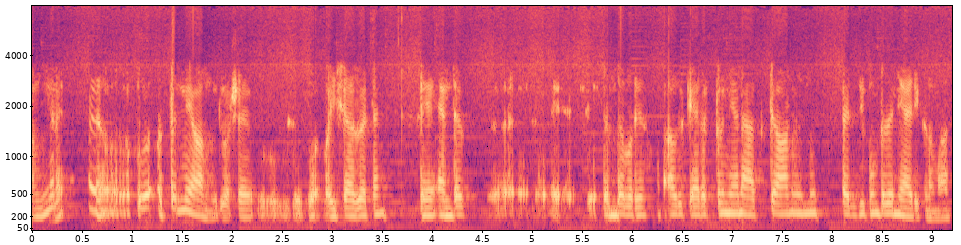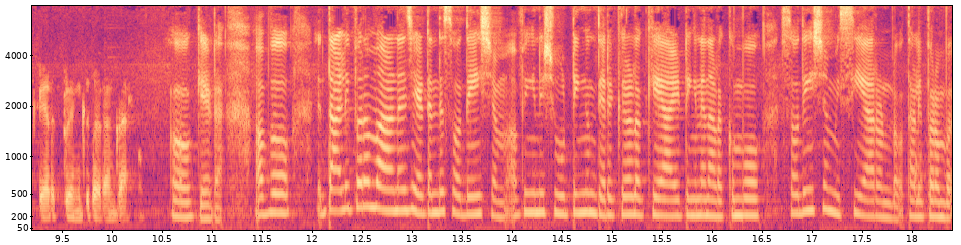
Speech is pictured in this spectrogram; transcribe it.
അങ്ങനെ തന്നെയാണ് ഒരു പക്ഷെ വൈശാഖൻ എന്റെ എന്താ പറയാ ആ ഒരു ക്യാരക്ടർ ഞാൻ ആപ്റ്റ് ആണ് എന്ന് കരുതിക്കൊണ്ട് തന്നെ ആയിരിക്കണം ആ ക്യാരക്ടർ എനിക്ക് തരാൻ കാരണം. ഓക്കെ ഏട്ടാ അപ്പോൾ തളിപ്പറമ്പാണ് ചേട്ടന്റെ സ്വദേശം. അപ്പോൾ ഇങ്ങനെ ഷൂട്ടിങ്ങും തിരക്കുകളൊക്കെ ആയിട്ട് ഇങ്ങനെ നടക്കുമ്പോൾ സ്വദേശം മിസ് ചെയ്യാറുണ്ടോ തളിപ്പറമ്പ്?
